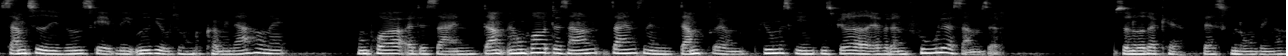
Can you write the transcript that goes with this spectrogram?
samtidige videnskabelige udgivelser, hun kan komme i nærheden af. Hun prøver at designe, dam, hun prøver at designe, designe sådan en dampdreven flyvemaskine, inspireret af, hvordan fugle er sammensat. Så noget, der kan baske med nogle vinger,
